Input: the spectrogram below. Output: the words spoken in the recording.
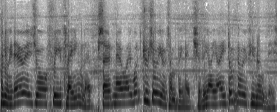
Anyway, there is your free flying lap. So now I want to show you something actually. I, I don't know if you know this,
